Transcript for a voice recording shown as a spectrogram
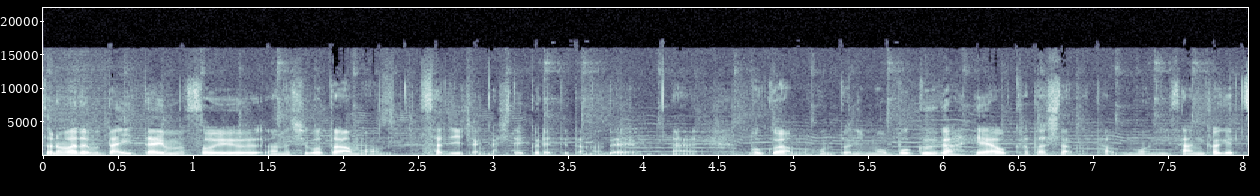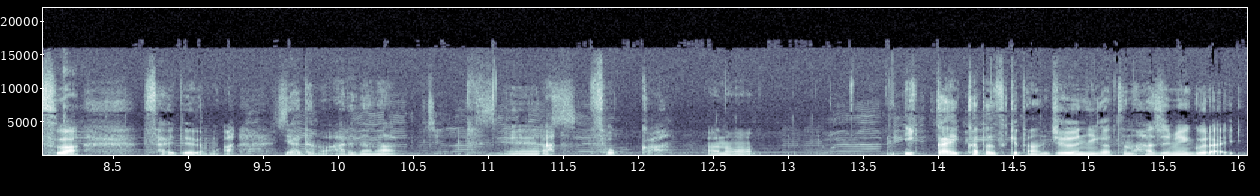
それまでも大体もうそういうあの仕事はもうサジーちゃんがしてくれてたので、はい、僕はもう本当にもう僕が部屋を片したのは多分もう23ヶ月は最低でもあいやでもあれだな。えー、あそっか。あの1回片付けたの12月の初めぐらい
